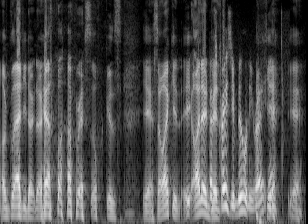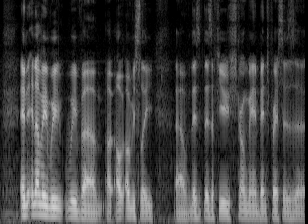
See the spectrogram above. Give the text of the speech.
I'm glad you don't know how to arm wrestle because, yeah. So I can, I don't That's bet. crazy ability, right? Yeah, yeah, and and I mean we we've um, obviously. Uh, there's there's a few strongman bench presses. Uh,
